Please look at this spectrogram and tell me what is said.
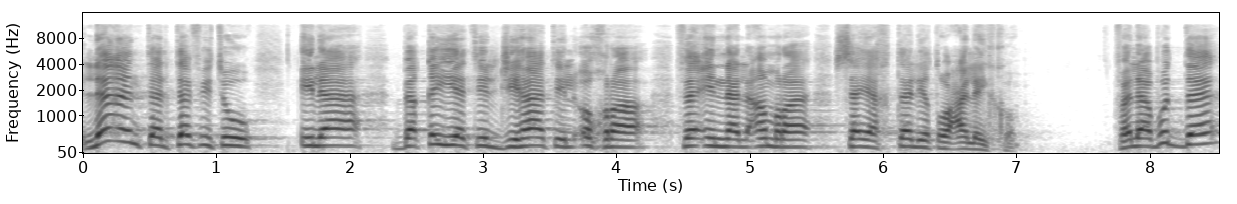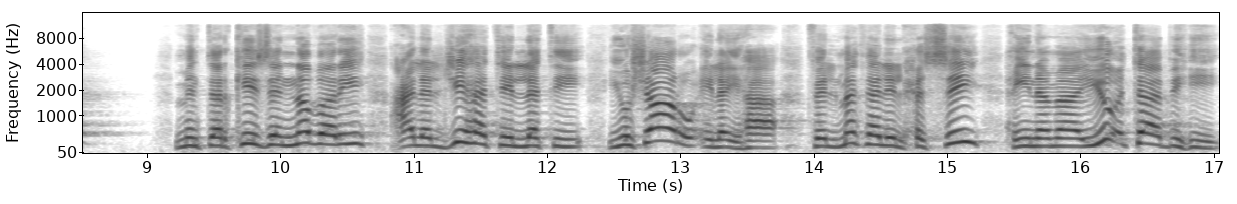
لا أن تلتفتوا إلى بقية الجهات الأخرى فإن الأمر سيختلط عليكم. فلا بد من تركيز النظر على الجهة التي يشار إليها في المثل الحسي حينما يؤتى به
